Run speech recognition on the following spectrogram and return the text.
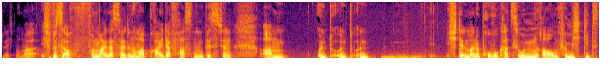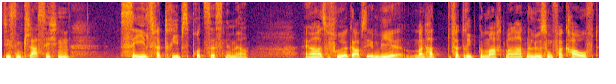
Vielleicht noch mal, ich würde es auch von meiner Seite noch mal breiter fassen ein bisschen. Ähm, und, und, und ich stelle mal eine Provokation in den Raum. Für mich gibt es diesen klassischen Sales-Vertriebsprozess nicht mehr. Ja, also früher gab es irgendwie, man hat Vertrieb gemacht, man hat eine Lösung verkauft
